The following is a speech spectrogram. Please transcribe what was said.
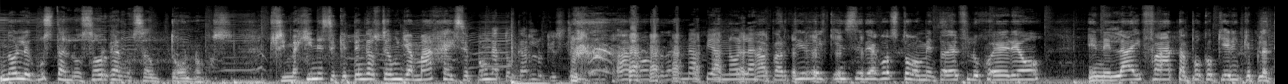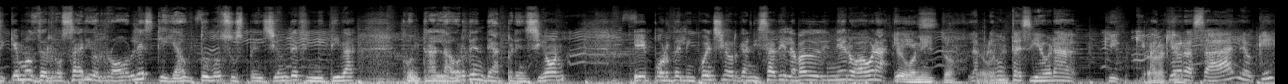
no le gustan los órganos autónomos. Pues imagínese que tenga usted un Yamaha y se ponga a tocar lo que usted. Ah, no, ¿verdad? Una pianola. A partir del 15 de agosto aumentará el flujo aéreo en el AIFA. Tampoco quieren que platiquemos de Rosario Robles, que ya obtuvo suspensión definitiva contra la orden de aprehensión eh, por delincuencia organizada y lavado de dinero. Ahora Qué es- bonito, La qué pregunta es: ¿y ahora qué- qué- a ¿Ahora qué qué? hora sale o qué?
